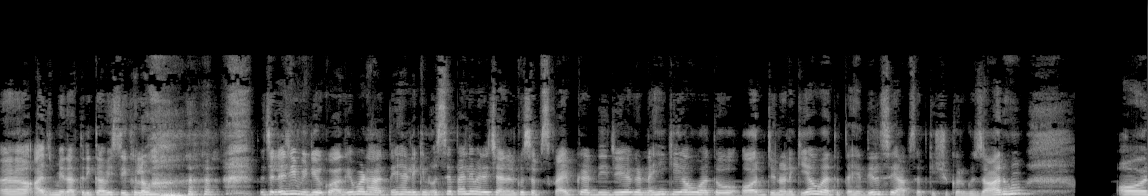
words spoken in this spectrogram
आज मेरा तरीका भी सीख लो। तो चलिए जी, वीडियो को आगे बढ़ाते हैं, लेकिन उससे पहले मेरे चैनल को सब्सक्राइब कर दीजिए। अगर नहीं किया हुआ तो और जिन्होंने किया हुआ तो तहे दिल से आप सबकी शुक्रगुजार हूँ। और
